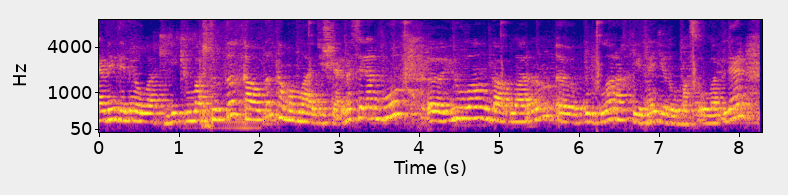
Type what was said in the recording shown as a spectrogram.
İşlərini demək olar ki, yekunlaşdırdıq, qaldı tamamlayıcı işlər. Məsələn, bu e, yuyulan qabların e, qurdularaq yerinə yığılması ola bilər.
